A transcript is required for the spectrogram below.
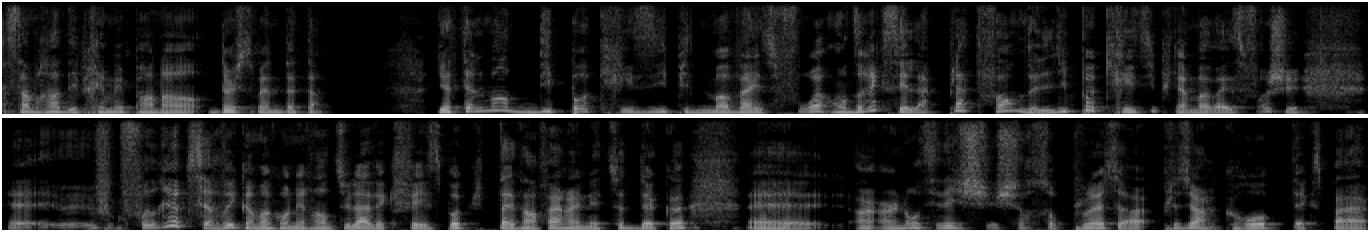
ça me rend déprimé pendant deux semaines de temps. Il y a tellement d'hypocrisie puis de mauvaise foi. On dirait que c'est la plateforme de l'hypocrisie puis de la mauvaise foi. Je, euh, faudrait observer comment qu'on est rendu là avec Facebook, peut-être en faire une étude de cas. Euh, un, un autre idée, je je suis sur, plusieurs, plusieurs groupes d'experts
